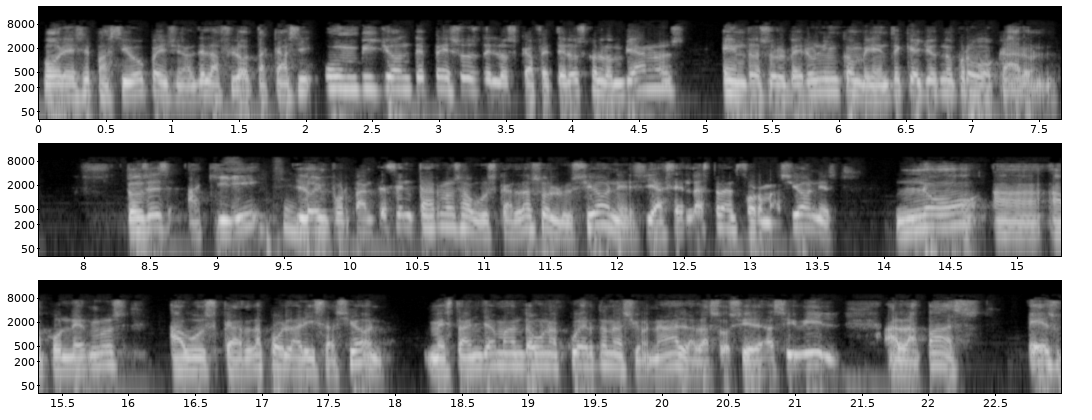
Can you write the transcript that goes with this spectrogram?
por ese pasivo pensional de la flota, casi un billón de pesos de los cafeteros colombianos en resolver un inconveniente que ellos no provocaron. Entonces, aquí lo importante es sentarnos a buscar las soluciones y hacer las transformaciones, no a, a ponernos a buscar la polarización me están llamando a un acuerdo nacional, a la sociedad civil, a la paz. Eso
